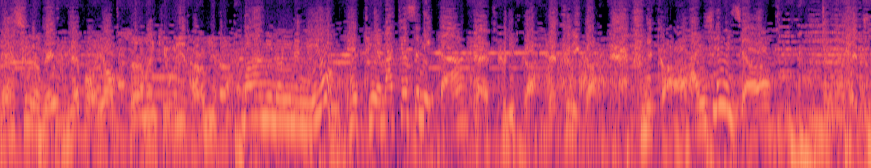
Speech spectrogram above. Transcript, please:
애쓰는 매일 내보여. 그러면 기분이 다릅니다. 마음이 놓이는 이유 배트에 맡겼으니까 대투니까. 대투니까. 대투니까. 안심이죠. 대투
